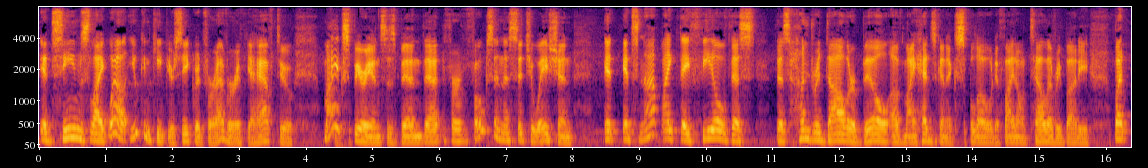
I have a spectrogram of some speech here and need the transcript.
it seems like, well, you can keep your secret forever if you have to, my experience has been that for folks in this situation, it, it's not like they feel this this hundred dollar bill of my head's going to explode if I don't tell everybody. But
